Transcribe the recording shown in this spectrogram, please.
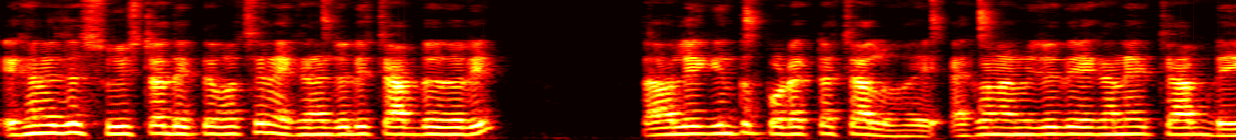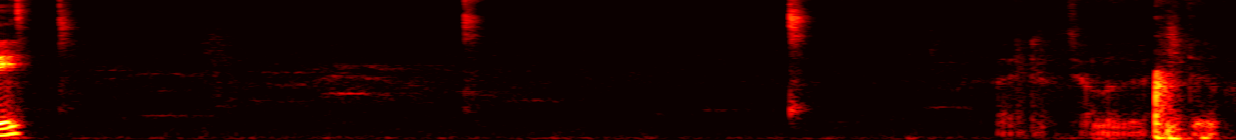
এখানে যে সুইচটা দেখতে পাচ্ছেন, এখানে যদি চাপ দিয়ে ধরি তাহলে কিন্তু প্রোডাক্টটা চালু হয়। এখন আমি যদি এখানে চাপ দেই এটা চালু করে দিতে হবে।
